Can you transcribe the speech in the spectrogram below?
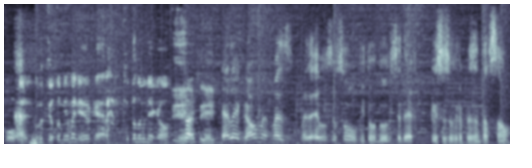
Pô, mas o teu também é maneiro, cara. Puta nome legal. Sim, sim. É legal, mas, mas, eu, eu sou o Vitor do CDF, que vocês ouviram a apresentação.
